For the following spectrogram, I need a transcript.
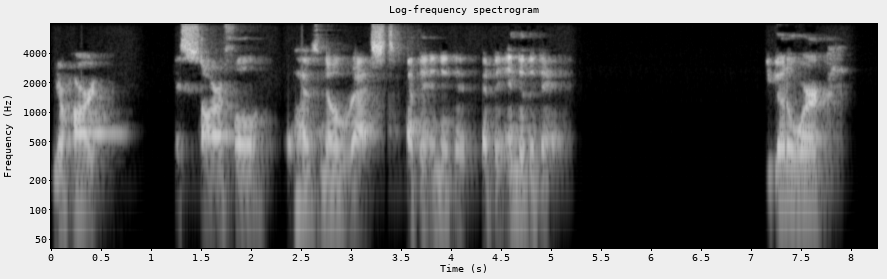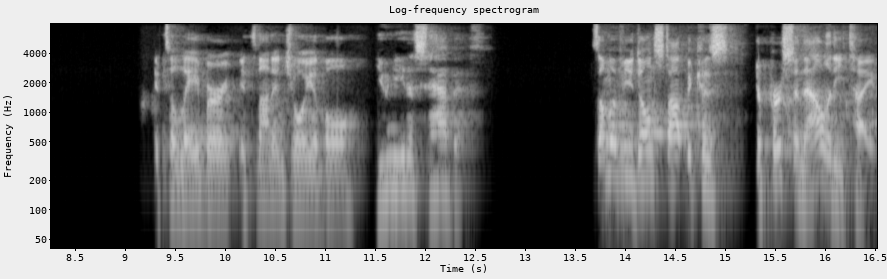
your heart is sorrowful, it has no rest at the end of the, at the end of the day. You go to work, it's a labor, it's not enjoyable. You need a Sabbath. Some of you don't stop because your personality type.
